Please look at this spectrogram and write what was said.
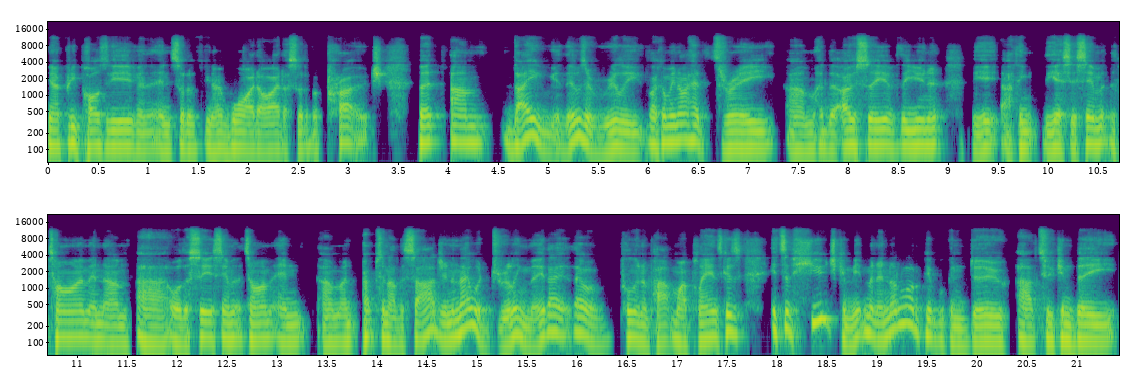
you know, pretty positive and, and sort of, you know, wide eyed a sort of approach. But um, they, there was a really, like, I mean, I had three, um, had the OC of the unit, the, I think the SSM at the time and, um, uh, or the CSM at the time and, um, and perhaps another sergeant. And they were drilling me. They, they were pulling apart my plans because it's a huge commitment and not a lot of people can do uh, to can be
